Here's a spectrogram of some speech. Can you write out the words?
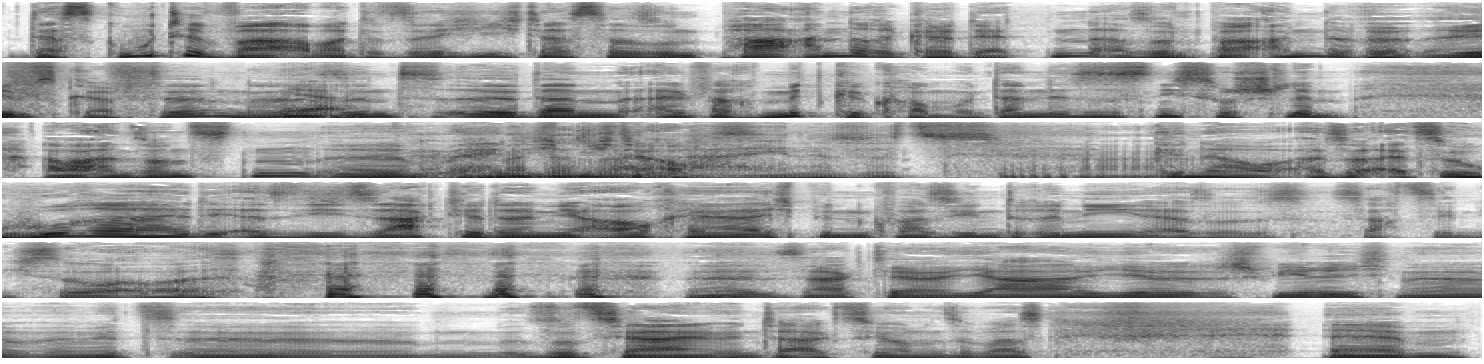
Das Gute war aber tatsächlich, dass da so ein paar andere Kadetten, also ein paar andere Hilfskräfte, ne, Ja. sind äh, dann einfach mitgekommen und dann ist es nicht so schlimm. Aber ansonsten ähm, Wenn hätte ich mich so da auch alleine sitzt, ja. Genau, also als Uhura hätte, also die sagt ja dann ja auch, ja, ich bin quasi ein Drini, also das sagt sie nicht so, aber ne, sagt ja, ja, hier schwierig, ne, mit äh, sozialen Interaktionen und sowas. Ähm,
